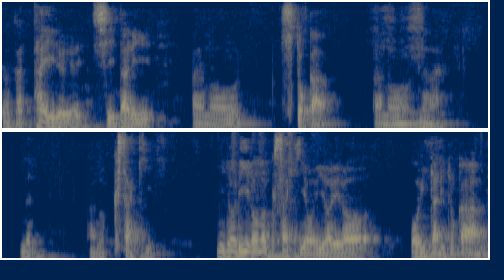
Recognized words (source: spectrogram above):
なんかタイル敷いたり、あの、木とか、あの、なんだなあの草木、緑色の草木をいろいろ置いたりとか、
